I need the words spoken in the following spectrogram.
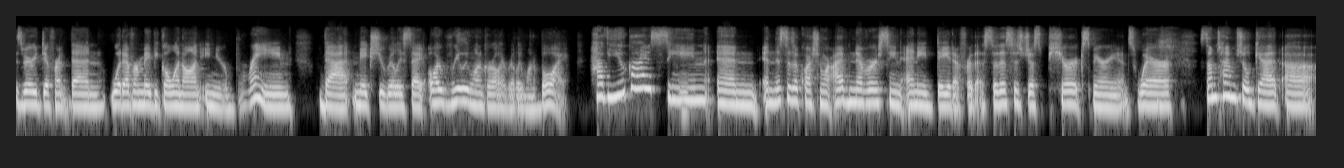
is very different than whatever may be going on in your brain that makes you really say, Oh, I really want a girl. I really want a boy. Have you guys seen, and, and this is a question where I've never seen any data for this. So this is just pure experience where sometimes you'll get uh,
